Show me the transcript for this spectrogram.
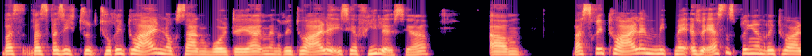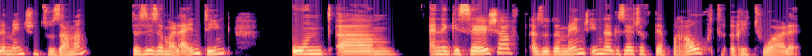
was, was, was ich zu, zu Ritualen noch sagen wollte, ja, ich meine, Rituale ist ja vieles, ja. Ähm, was Rituale mit, also erstens bringen Rituale Menschen zusammen. Das ist einmal ein Ding. Und ähm, eine Gesellschaft, also der Mensch in der Gesellschaft, der braucht Rituale.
